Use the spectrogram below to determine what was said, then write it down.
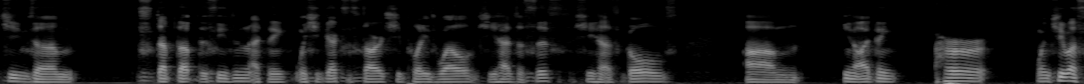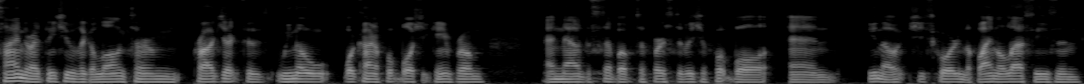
she's um stepped up this season. I think when she gets a start, she plays well. She has assists. She has goals. Um, you know, I think her when she was signed there, I think she was like a long term project because we know what kind of football she came from, and now to step up to first division football, and you know she scored in the final last season.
